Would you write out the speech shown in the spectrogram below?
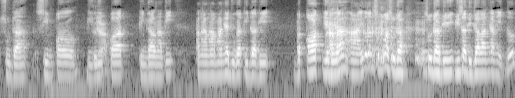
sudah simple dilipat tinggal nanti penanamannya juga tidak dibetot gitu ya nah, itu kan semua sudah sudah di, bisa dijalankan itu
